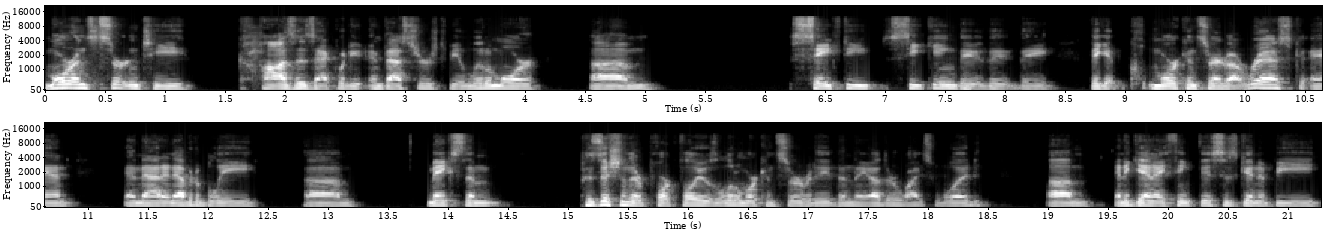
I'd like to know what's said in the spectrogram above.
More uncertainty causes equity investors to be a little more um, safety seeking. They they they they get more concerned about risk, and and that inevitably um, makes them position their portfolios a little more conservative than they otherwise would. Um, and again, I think this is going to be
